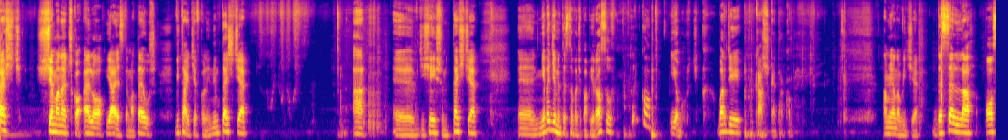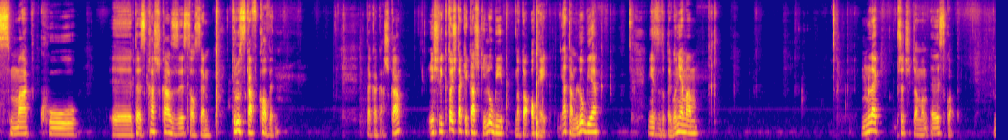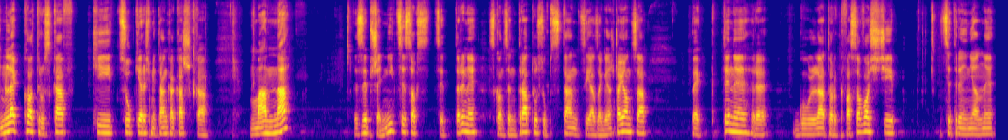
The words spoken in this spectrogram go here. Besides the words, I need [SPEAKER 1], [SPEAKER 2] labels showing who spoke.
[SPEAKER 1] Cześć, siemaneczko, elo, ja jestem Mateusz. Witajcie w kolejnym teście. A e, w dzisiejszym teście e, nie będziemy testować papierosów, tylko jogurcik. Bardziej kaszkę taką. A mianowicie Desella o smaku. e, to jest kaszka z sosem truskawkowym. Taka kaszka. Jeśli ktoś takie kaszki lubi, no to ok. Ja tam lubię. Nic do tego nie mam. Mlek. Przeczytam wam y, skład. Mleko, truskawki, cukier, śmietanka, kaszka manna z pszenicy, sok z cytryny, z koncentratu, substancja zagęszczająca, pektyny, regulator kwasowości, cytryniany,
